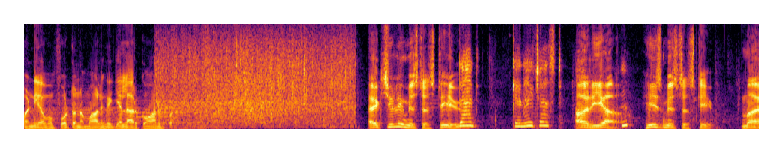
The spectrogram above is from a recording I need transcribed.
பண்ணி அவன் ஃபோட்டோ நம்ம ஆளுங்க எல்லாருக்கும் அனுப்பு Actually, Mr. Steve. Dad can I just Uh, Ria, he's Mr. Steve, my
